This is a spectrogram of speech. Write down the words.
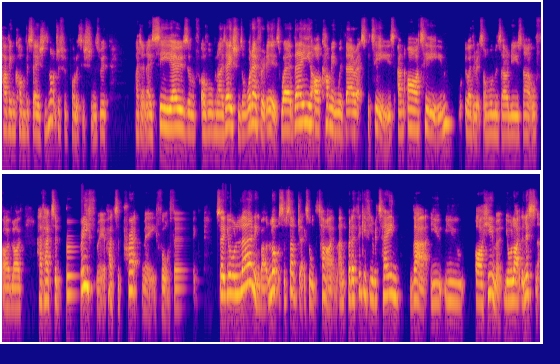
having conversations, not just with politicians, with I don't know, CEOs of, of organizations or whatever it is, where they are coming with their expertise and our team, whether it's on Women's Hour Newsnight or Five Live, have had to brief me, have had to prep me for things. So you're learning about lots of subjects all the time. And but I think if you retain that, you you are human. You're like the listener,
